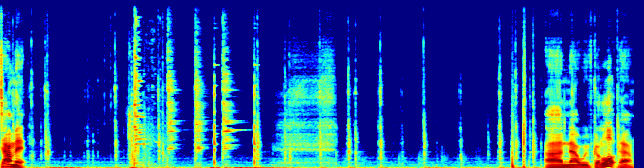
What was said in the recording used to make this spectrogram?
Damn it. And now we've got a lockdown.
